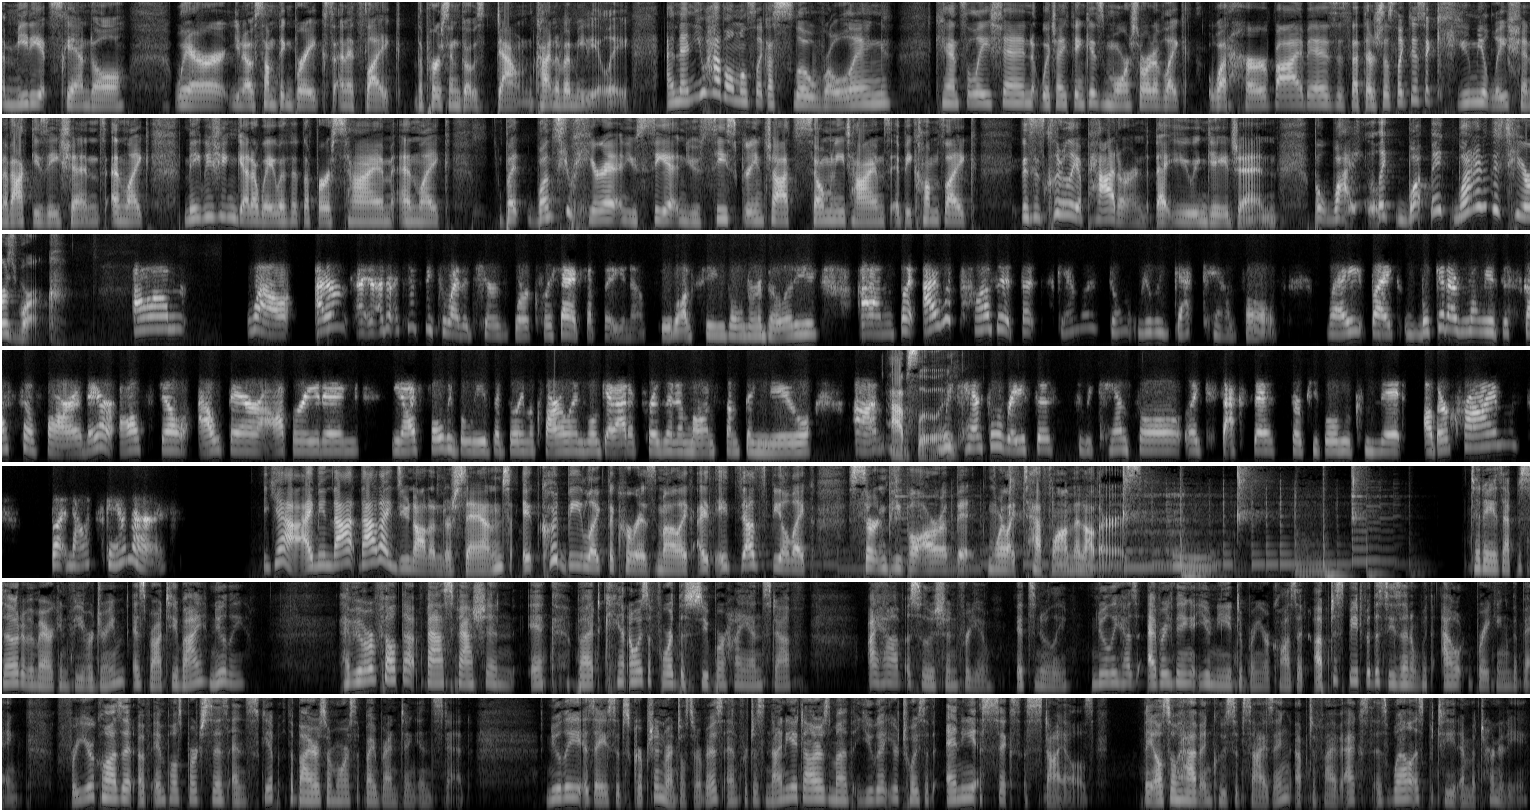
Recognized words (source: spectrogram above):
immediate scandal where you know something breaks and it's like the person goes down kind of immediately. And then you have almost like a slow rolling cancellation which i think is more sort of like what her vibe is is that there's just like this accumulation of accusations and like maybe she can get away with it the first time and like but once you hear it and you see it and you see screenshots so many times it becomes like this is clearly a pattern that you engage in. But why do you like what make why do the tears work? Um, well, I don't, I, I, don't, I can't speak to why the tears work per se, except that, you know, we love seeing vulnerability. Um, but I would posit that scammers don't really get canceled, right? Like, look at everyone we've discussed so far. They are all still out there operating. You know, I fully believe that Billy McFarland will get out of prison and launch something new. Um, Absolutely. We cancel racists, we cancel like sexists or people who commit other crimes, but not scammers. Yeah, I mean that that I do not understand. It could be like the charisma. Like I, it does feel like certain people are a bit more like Teflon than others. Today's episode of American Fever Dream is brought to you by Nuuly. Have you ever felt that fast fashion ick, but can't always afford the super high end stuff? I have a solution for you. It's Nuuly. Nuuly has everything you need to bring your closet up to speed for the season without breaking the bank. Free your closet of impulse purchases and skip the buyer's remorse by renting instead. Nuuly is a subscription rental service, and for just $98 a month, you get your choice of any six styles. They also have inclusive sizing up to 5X, as well as petite and maternity.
